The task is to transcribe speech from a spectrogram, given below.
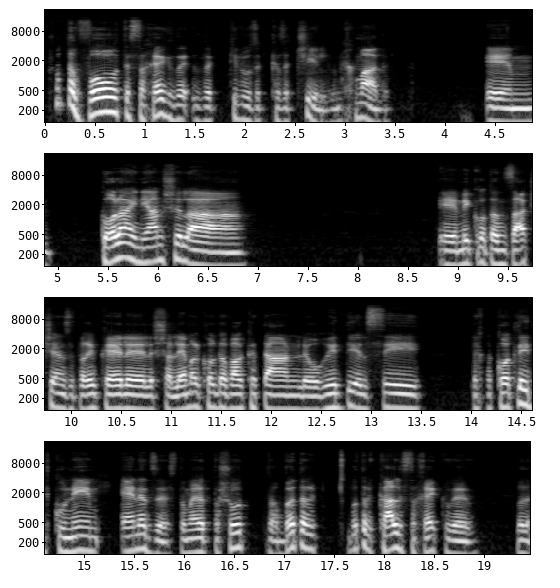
פשוט תבוא, תשחק, זה, זה כאילו, זה כזה צ'יל, זה נחמד. Um, כל העניין של ה... מיקרו טרנזקשנס ודברים כאלה, לשלם על כל דבר קטן, להוריד DLC, לחכות לעדכונים, אין את זה. זאת אומרת, פשוט זה הרבה יותר, הרבה יותר קל לשחק ולא יודע,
